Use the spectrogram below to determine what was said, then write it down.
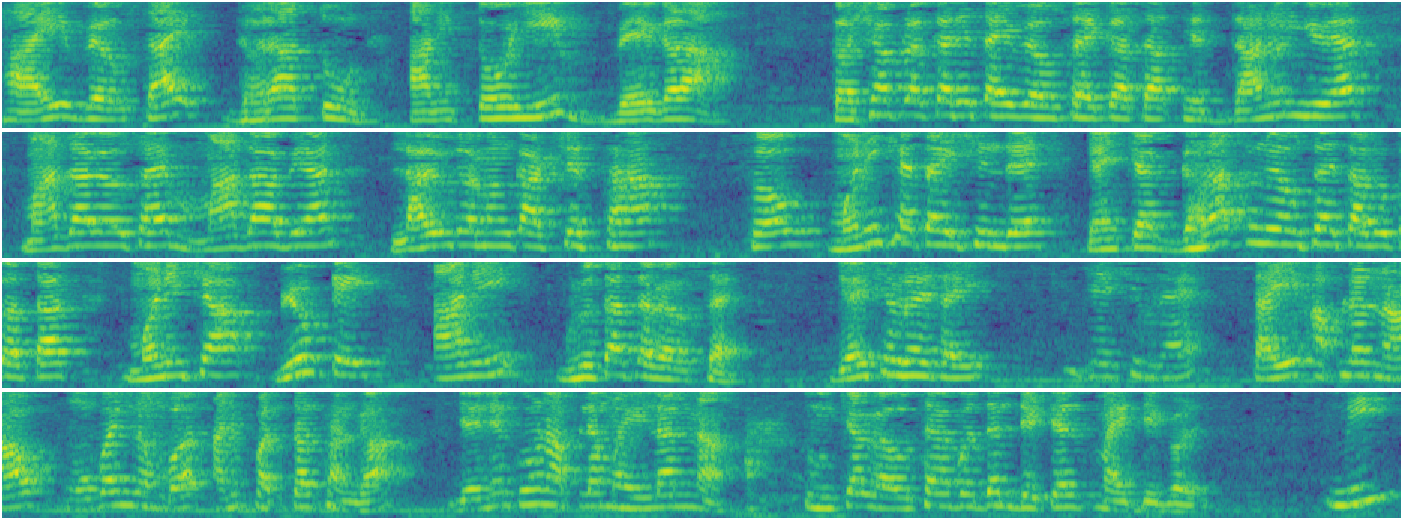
हाही व्यवसाय घरातून आणि तोही वेगळा. कशा प्रकारे ताई व्यवसाय करतात हे जाणून घेऊयात. माझा व्यवसाय माझा अभियान लाईव्ह क्रमांक आठशे सहा. सौ मनीषा ताई शिंदे यांच्या घरातून व्यवसाय चालू करतात. मनीषा ब्युटी आणि घृताचा व्यवसाय. जय शिवराय ताई. जय शिवराय. ताई आपलं नाव मोबाईल नंबर आणि पत्ता सांगा. जेणेकरून आपल्या महिलांना तुमच्या व्यवसायाबद्दल डिटेल्स माहिती कळेल. मी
